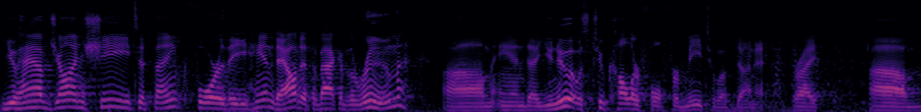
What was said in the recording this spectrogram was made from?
You have John Shee to thank for the handout at the back of the room, um, and uh, you knew it was too colorful for me to have done it, right? Um,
